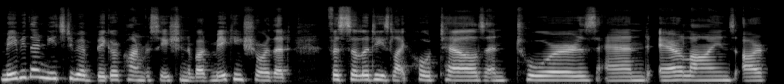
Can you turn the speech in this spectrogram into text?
Maybe there needs to be a bigger conversation about making sure that facilities like hotels and tours and airlines are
